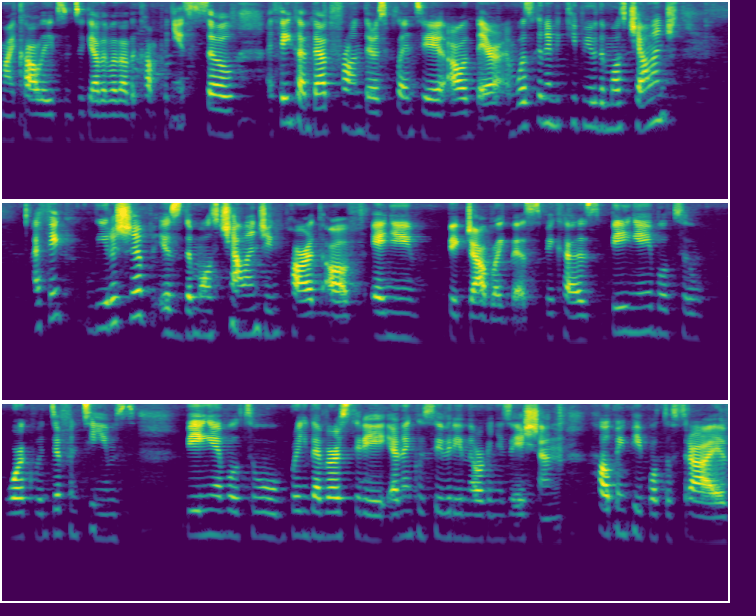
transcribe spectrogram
my colleagues and together with other companies. So I think on that front, there's plenty out there. And what's going to keep me the most challenged? I think leadership is the most challenging part of any big job like this because being able to work with different teams, being able to bring diversity and inclusivity in the organization, helping people to thrive,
